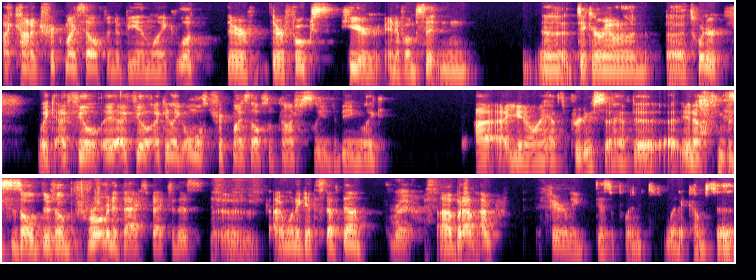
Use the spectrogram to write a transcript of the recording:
I kind of trick myself into being like, look, there, there are folks here, and if I'm sitting, uh, dick around on uh, Twitter, like I feel, I feel, I can like almost trick myself subconsciously into being like, I, you know, I have to produce. I have to, uh, you know, this is all. There's a performative aspect to this. Uh, I want to get stuff done. Right. Uh, but I'm, I'm fairly disciplined when it comes to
